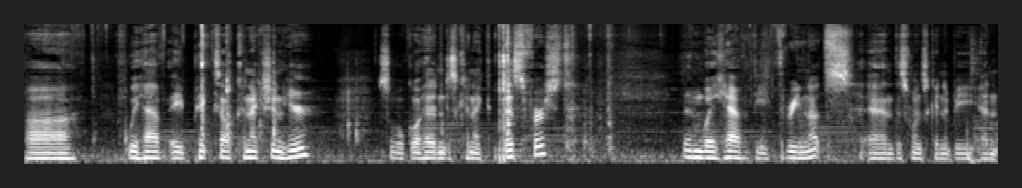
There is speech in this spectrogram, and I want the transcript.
Uh, we have a pigtail connection here. So we'll go ahead and disconnect this first. Then we have the three nuts, and this one's going to be an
